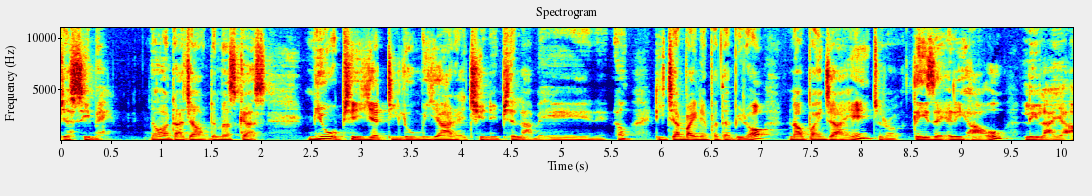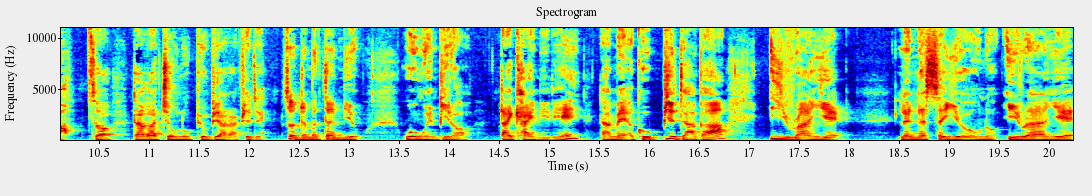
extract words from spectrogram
ပျက်စီးမယ်နော်ဒါကြောင့် Damascus မြို့အဖြစ်ရက်တီလို့မရတဲ့အခြေအနေဖြစ်လာမယ်တဲ့နော်ဒီကျမ်းပိုက်နဲ့ပတ်သက်ပြီးတော့နောက်ပိုင်းကျရင်ကျွန်တော်သေးစေအဲ့ဒီဟာကိုလေ့လာရအောင်ဆိုတော့ဒါကကြုံလို့ပြောပြတာဖြစ်တယ်ဆိုတော့ဓမ္မသက်မြို့ဝင်ဝင်ပြီးတော့တိုက်ခိုက်နေတယ်ဒါပေမဲ့အခုပြစ်တာကအီရန်ရဲ့လက်နက်စက်ယုံတို့အီရန်ရဲ့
